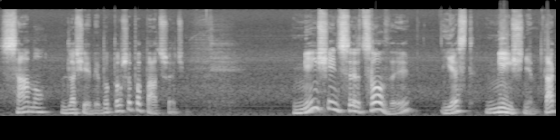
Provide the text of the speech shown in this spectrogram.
samo dla siebie. Bo proszę popatrzeć, mięsień sercowy jest mięśniem, tak?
